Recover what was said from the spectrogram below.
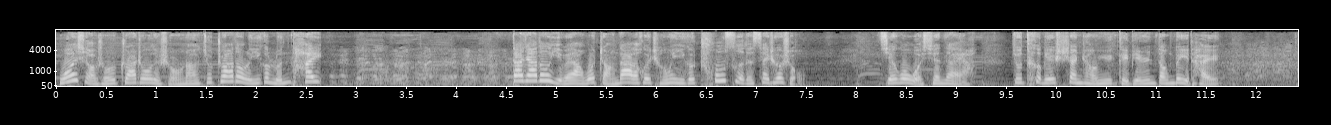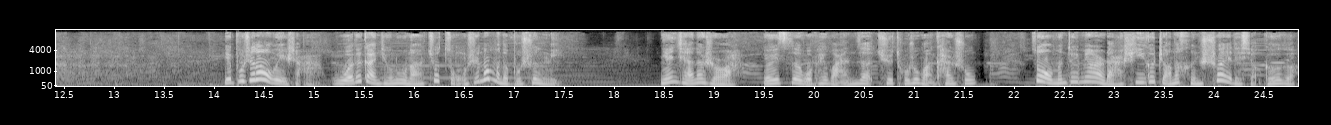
我小时候抓周的时候呢，就抓到了一个轮胎。大家都以为啊，我长大了会成为一个出色的赛车手，结果我现在呀，就特别擅长于给别人当备胎。也不知道为啥，我的感情路呢，就总是那么的不顺利。年前的时候啊。有一次，我陪丸子去图书馆看书，坐我们对面的是一个长得很帅的小哥哥，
